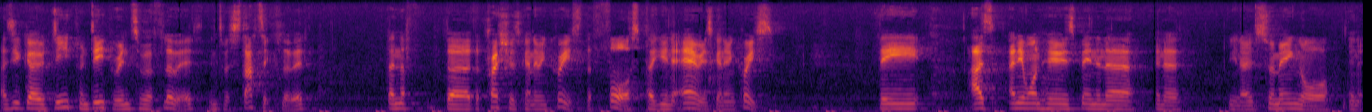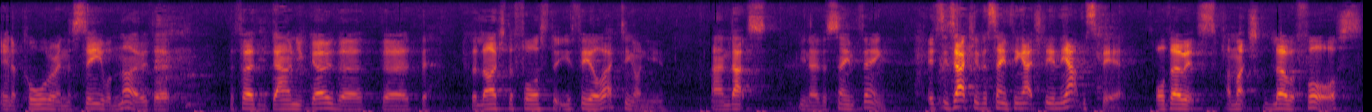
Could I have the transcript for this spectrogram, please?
as you go deeper and deeper into a fluid, into a static fluid, then the, the, the pressure is going to increase. The force per unit area is going to increase. The, as anyone who's been in a, in a you know, swimming or in, in a pool or in the sea will know that the further down you go, the, the, the, the larger the force that you feel acting on you. And that's, you know, the same thing. It's exactly the same thing actually in the atmosphere although it's a much lower force,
